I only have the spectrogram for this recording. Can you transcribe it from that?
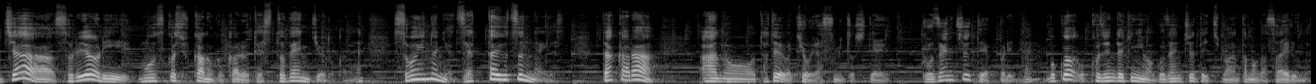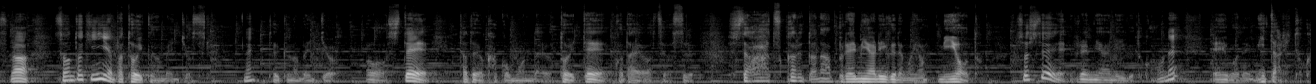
じゃあそれよりもう少し負荷のかかるテスト勉強とかねそういうのには絶対映んないです。だからあの例えば今日休みとして午前中ってやっぱりね僕は個人的には午前中って一番頭が冴えるんですがその時にやっぱ TOEIC の勉強する。ね、TOEIC の勉強をして例えば過去問題を解いて答え合わせをする。そしてああ疲れたなプレミアリーグでも見ようと。そしてプレミアリーグとかをね英語で見たりとか。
